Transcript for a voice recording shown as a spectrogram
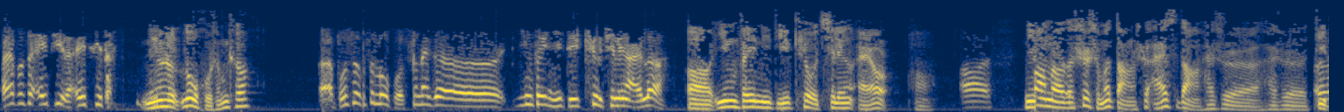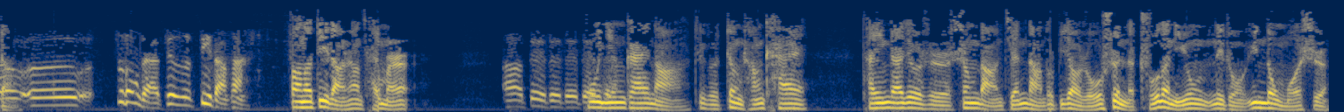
哎，不是 AT 的，AT 的。您是路虎什么车？呃，不是，不是路虎，是那个英菲尼迪 Q 七零 L。哦，英菲尼迪 Q 七零 L。哦。啊。你放到的是什么档？是 S 档还是还是 D 档？呃，自动的，就是 D 档上。放到 D 档上踩油门。啊，对对对对。不应该呢，这个正常开。它应该就是升档减档都比较柔顺的，除了你用那种运动模式，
